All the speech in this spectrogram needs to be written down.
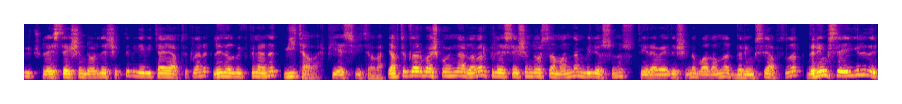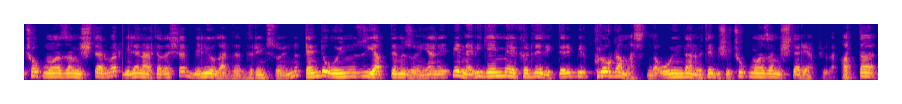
3 PlayStation 4'e çıktı. Bir de Vita'ya yaptıkları Little Big Planet Vita var. PS Vita var. Yaptıkları başka oyunlar da var. PlayStation 4 zamanından biliyorsunuz. Tiraway dışında bu adamlar Dreams'i yaptılar. Yapıyorlar. Dreams ile ilgili de çok muazzam işler var. Bilen arkadaşlar biliyorlar da Dreams oyununu. Kendi oyununuzu yaptığınız oyun. Yani bir nevi Game Maker dedikleri bir program aslında. Oyundan öte bir şey. Çok muazzam işler yapıyorlar. Hatta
